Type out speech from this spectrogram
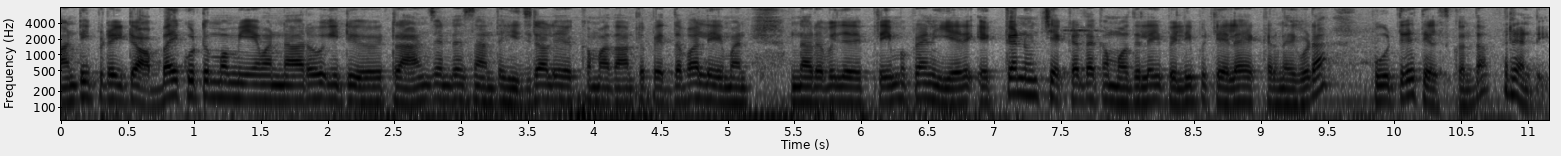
అంటే ఇప్పుడు ఇటు అబ్బాయి కుటుంబం ఏమన్నారు? ఇటు ట్రాన్స్జెండర్స్ అంటే హిజ్రాల యొక్క మా దాంట్లో పెద్దవాళ్ళు ఏమని అన్నారు వీళ్ళ ప్రేమ ప్రయాణం ఏ- ఎక్కడి నుంచి ఎక్కడి దాకా మొదలై పెళ్ళి పిట్లు ఎలా ఎక్కడనేది కూడా పూర్తిగా తెలుసుకుందాం. రండి.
